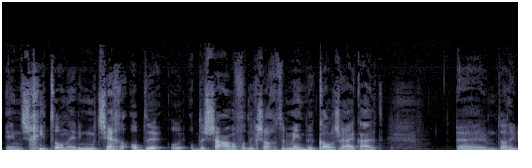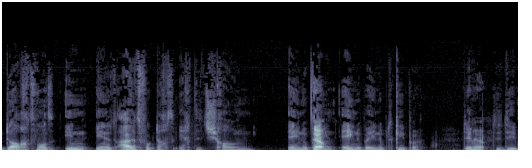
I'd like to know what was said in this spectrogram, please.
En schiet dan. En ik moet zeggen, op de, op de samenvatting zag het er minder kansrijk uit ehm, dan ik dacht. Want in, in het uitvak dacht ik echt, dit is gewoon één op Ja. één, één op één op de keeper. Dit, Ja. dit-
